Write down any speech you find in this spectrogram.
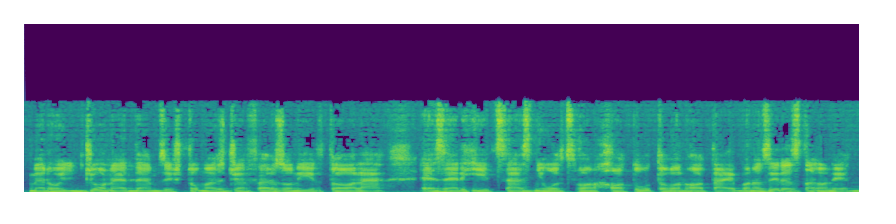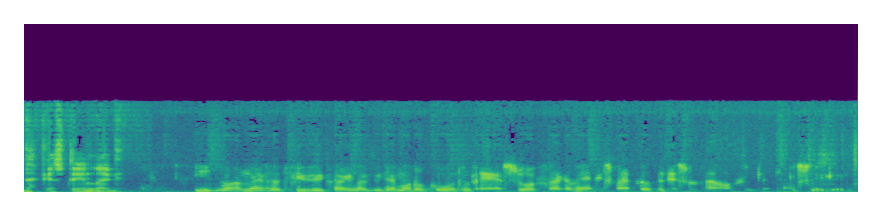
mert hogy John Adams és Thomas Jefferson írta alá, 1786 óta van hatályban. Azért ez nagyon érdekes tényleg. Így van, mert fizikailag ugye Marokkó volt az első ország, ami elismerte az Egyesült Államok függetlenségét.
